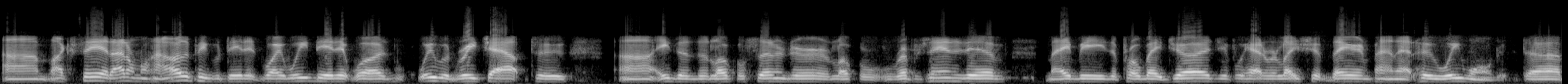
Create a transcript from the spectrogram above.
um, like I said, I don't know how other people did it. The way we did it was we would reach out to uh, either the local senator or local representative, maybe the probate judge if we had a relationship there, and find out who we wanted. Uh,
